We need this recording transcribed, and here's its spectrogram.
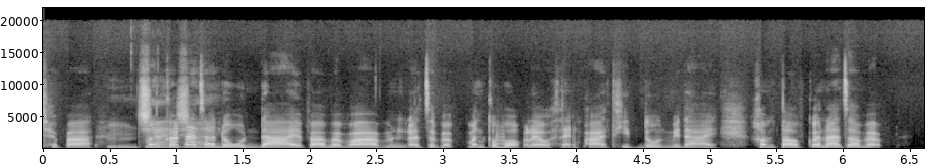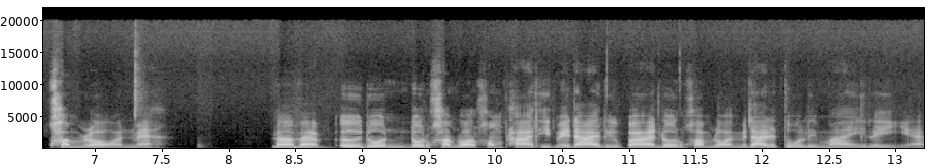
ใช่ปะอืมใช่มันก็น่าจะใช่โดนได้ปะแบบว่ามันอาจจะแบบมันก็บอกแล้วแสงพระอาทิตย์โดนไม่ได้คำตอบก็น่าจะแบบความร้อนไหม ว่าแบบเออโดนโดนความร้อนของพระอาทิตย์ไม่ได้หรือว่าโดนความร้อนไม่ได้ในตัวเลยไหมอะไรอย่างเงี้ย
